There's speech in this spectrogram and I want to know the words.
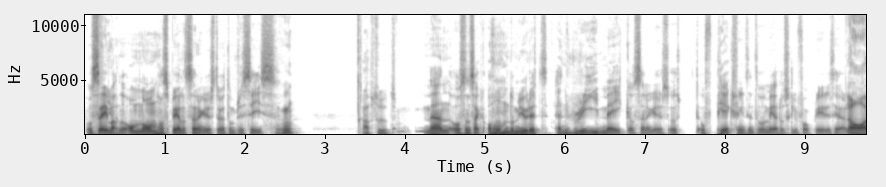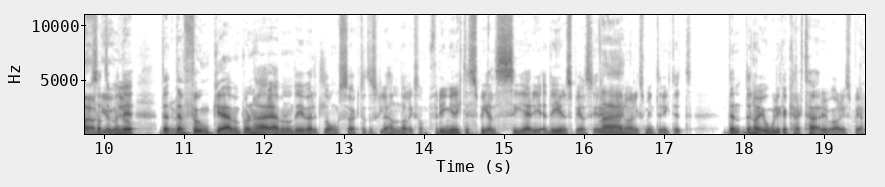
Och säger man, om någon har spelat Xenogears, då vet de precis. Mm. Absolut. Men, och som sagt, om de gjorde ett, en remake av Xenogears och, och pekfingret inte var med, då skulle folk bli irriterade. Ja, ja, så att, gud, men ja. det, den, funkar ju även på den här, även om det är väldigt långsökt att det skulle hända liksom. För det är ingen riktig spelserie, det är ju en spelserie, men Nej. den har liksom inte riktigt, den, den har ju olika karaktärer i varje spel.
